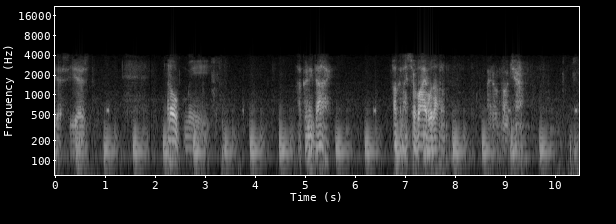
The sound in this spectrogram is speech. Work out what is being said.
Yes, he is. Help me. How can he die? How can I survive without him? I don't know, Jim.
